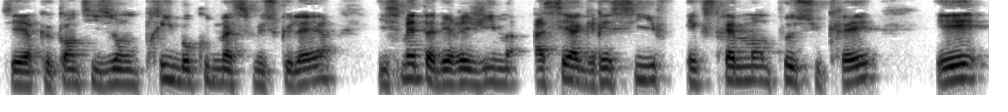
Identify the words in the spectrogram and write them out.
c'est-à-dire que quand ils ont pris beaucoup de masse musculaire, ils se mettent à des régimes assez agressifs, extrêmement peu sucrés, et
